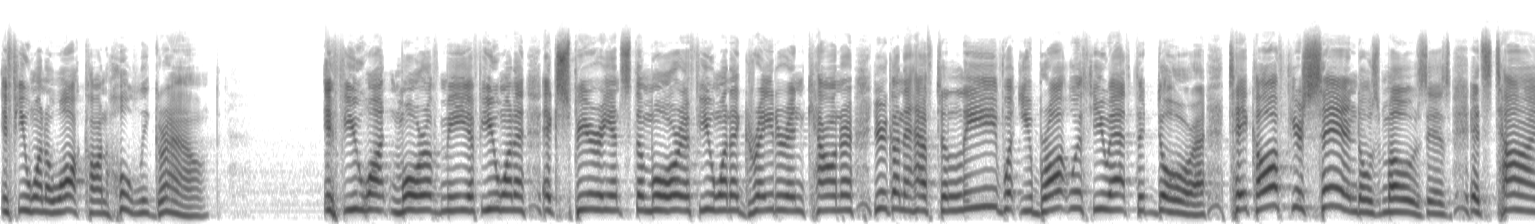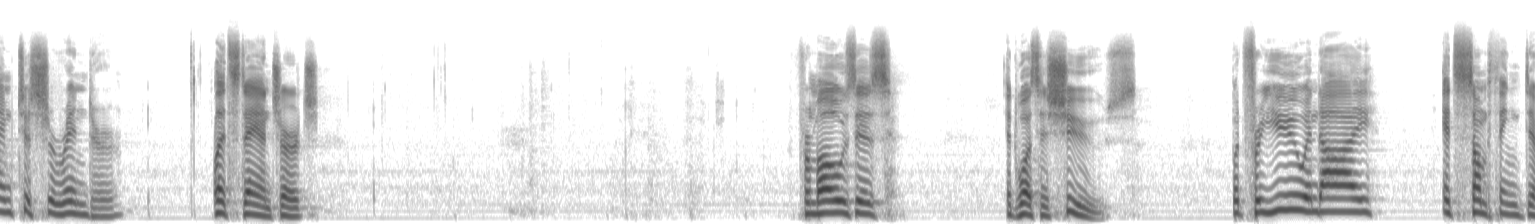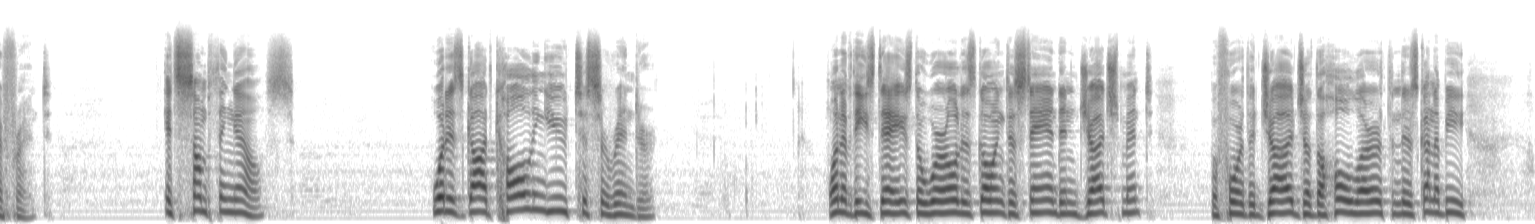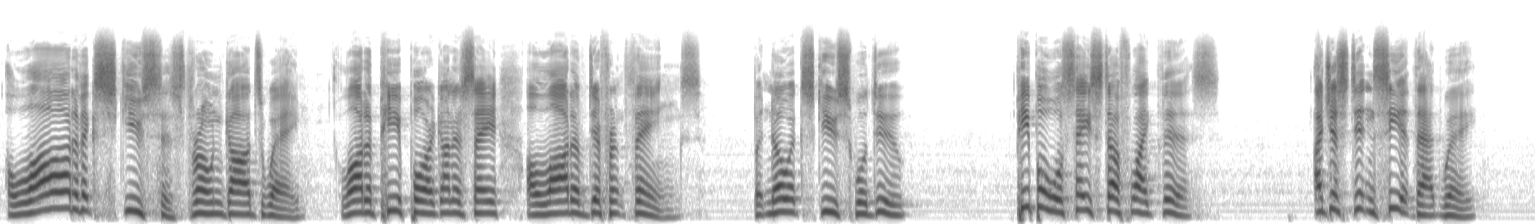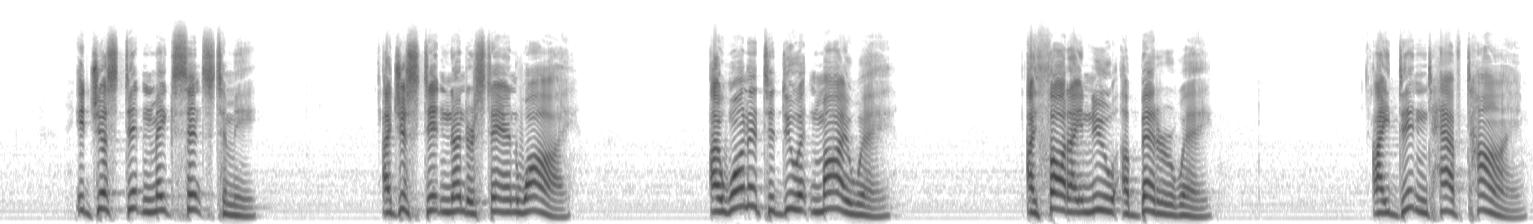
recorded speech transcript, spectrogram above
if you want to walk on holy ground. If you want more of me, if you want to experience the more, if you want a greater encounter, you're going to have to leave what you brought with you at the door. Take off your sandals, Moses. It's time to surrender. Let's stand, church. For Moses, it was his shoes. But for you and I, it's something different. It's something else. What is God calling you to surrender? One of these days, the world is going to stand in judgment before the judge of the whole earth, and there's going to be a lot of excuses thrown God's way. A lot of people are going to say a lot of different things, but no excuse will do. People will say stuff like this I just didn't see it that way. It just didn't make sense to me. I just didn't understand why. I wanted to do it my way. I thought I knew a better way. I didn't have time.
